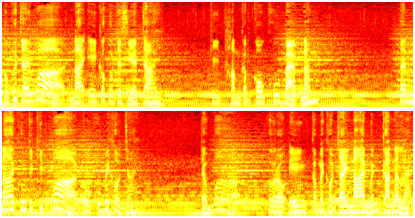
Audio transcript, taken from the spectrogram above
ผมเข้าใจว่านายเองก็คงจะเสียใจ ที่ทำกับโกคูแบบนั้น แต่นายคงจะคิดว่าโกคูไม่เข้าใจ แต่ว่าพวกเราเองก็ไม่เข้าใจนายเหมือนกันนั่นแหละ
